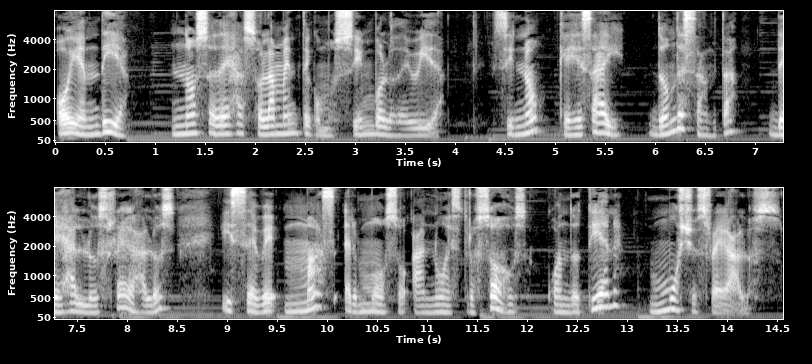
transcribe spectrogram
hoy en día no se deja solamente como símbolo de vida, sino que es ahí donde Santa deja los regalos y se ve más hermoso a nuestros ojos cuando tiene muchos regalos.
